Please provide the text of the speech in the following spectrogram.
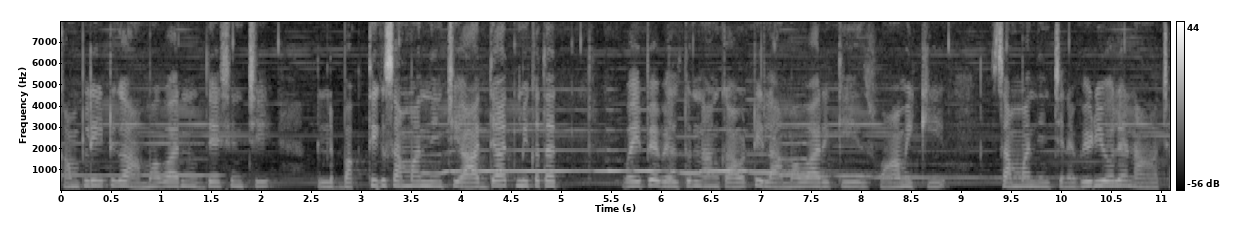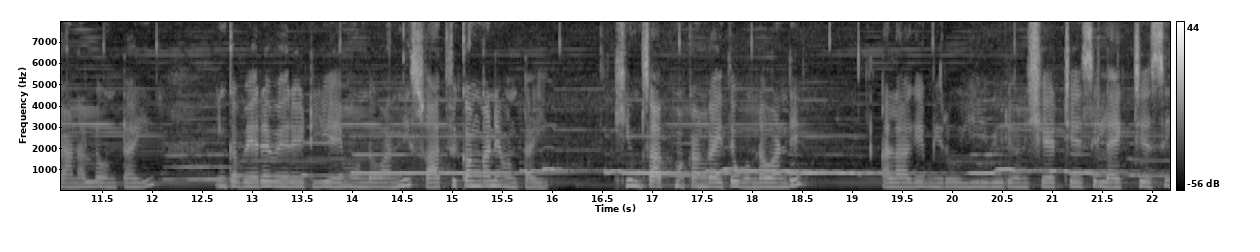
కంప్లీట్గా అమ్మవారిని ఉద్దేశించి భక్తికి సంబంధించి ఆధ్యాత్మికత వైపే వెళ్తున్నాం కాబట్టి ఇలా అమ్మవారికి స్వామికి సంబంధించిన వీడియోలే నా ఛానల్లో ఉంటాయి. ఇంకా వేరే వేరేటివి ఏమి ఉండవు. అన్నీ సాత్వికంగానే ఉంటాయి. హింసాత్మకంగా అయితే ఉండవండి. అలాగే మీరు ఈ వీడియోని షేర్ చేసి లైక్ చేసి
